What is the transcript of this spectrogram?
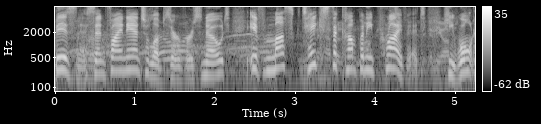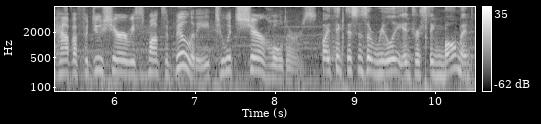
Business and financial observers note if Musk takes the company private, he won't have a fiduciary responsibility to its shareholders. I think this is a really interesting moment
